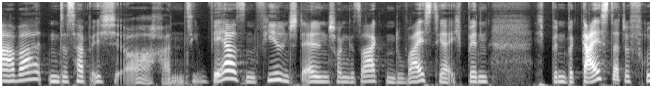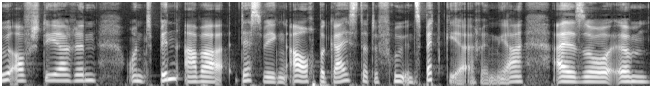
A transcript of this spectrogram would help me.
Aber, und das habe ich auch an diversen, vielen Stellen schon gesagt, und du weißt ja, ich bin, ich bin begeisterte Frühaufsteherin und bin aber deswegen auch begeisterte Früh ins Bettgeherin, ja. Also, ähm,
